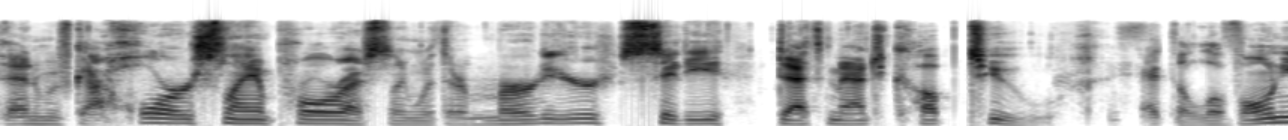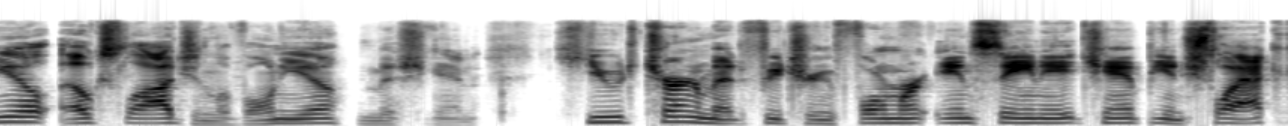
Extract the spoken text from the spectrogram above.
Then we've got Horror Slam Pro Wrestling with their Murder City Deathmatch Cup 2 at the Livonia Elks Lodge in Livonia, Michigan huge tournament featuring former Insane 8 champion Schlack,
